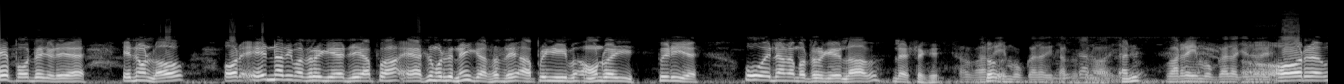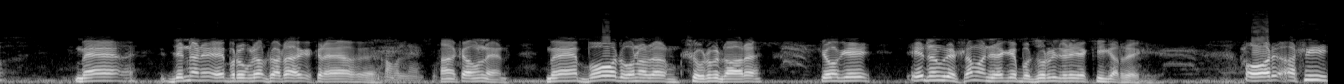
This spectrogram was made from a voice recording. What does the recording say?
ਇਹ ਪੌਦੇ ਜਿਹੜੇ ਆ ਇਹਨਾਂ ਨੂੰ ਲਾਓ। ਔਰ ਇਹਨਾਂ ਦੀ ਮਤਲਬ ਕੀ ਹੈ ਜੇ ਆਪਾਂ ਇਸ ਉਮਰ 'ਚ ਨਹੀਂ ਕਰ ਸਕਦੇ ਆਪਣੀ ਜਿਹੜੀ ਆਉਣ ਵਾਲੀ ਪੀੜ੍ਹੀ ਹੈ ਉਹ ਇਹਨਾਂ ਦਾ ਮਤਲਬ ਕਿ ਲਾਭ ਲੈ ਸਕੇ। ਵਰ ਰਹੀ ਮੋਗਾ ਦਾ ਵੀ ਕਰ ਦੋ ਸੁਣਾਓ। ਜੀ ਹਾਂਜੀ? ਵਰ ਰਹੀ ਮੋਗਾ ਦਾ ਜਿਹਨਾਂ ਨੇ ਔਰ ਮੈਂ ਜਿਨ੍ਹਾਂ ਨੇ ਇਹ ਪ੍ਰੋਗਰਾਮ ਸਾਡਾ ਕਰਾਇਆ ਹੋਇਆ। ਹੈ, ਕਮਲ ਲੈਣ ਹਾਂ ਕੌਣ ਲੈਣ? ਮੈਂ ਬਹੁਤ ਉਹਨਾਂ ਦਾ ਸ਼ੁਕਰਗੁਜ਼ਾਰ ਹਾਂ ਕਿਉਂਕਿ ਇਹਨਾਂ ਨੂੰ ਇਹ ਸਮਝ ਹੈ ਕਿ ਬਜ਼ੁਰਗ ਜਿਹੜੇ ਆ ਕੀ ਕਰ ਰਹੇ ਹੈ ਔਰ ਅਸੀਂ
